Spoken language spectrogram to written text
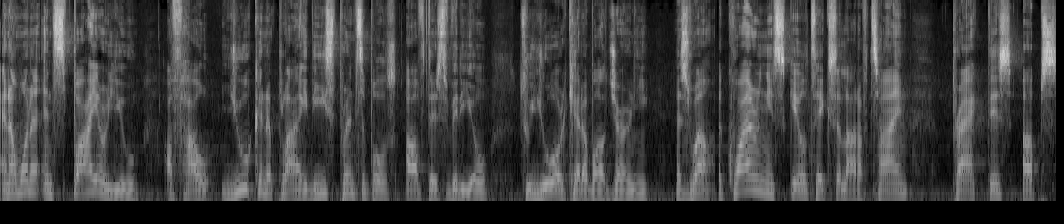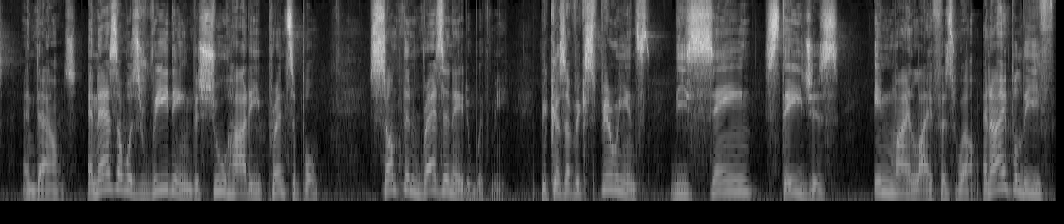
and I want to inspire you of how you can apply these principles of this video to your kettlebell journey as well. Acquiring a skill takes a lot of time, practice, ups and downs. And as I was reading the Shuhari principle, something resonated with me because I've experienced these same stages in my life as well. And I believe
